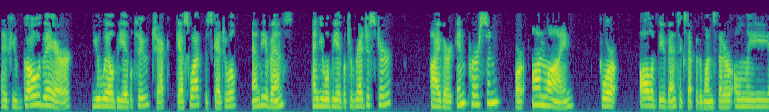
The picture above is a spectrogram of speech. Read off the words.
And if you go there, you will be able to check, guess what, the schedule and the events, and you will be able to register either in person or online for all of the events except for the ones that are only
